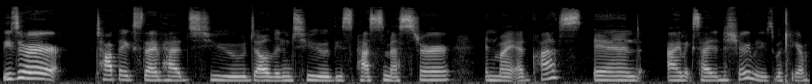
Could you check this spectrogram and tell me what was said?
These are topics that I've had to delve into this past semester in my ed class, and I'm excited to share these with you.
